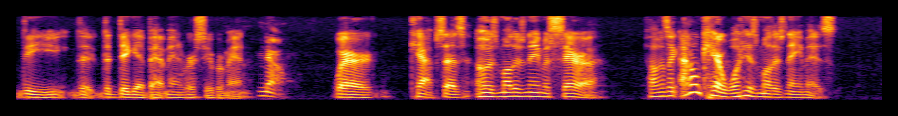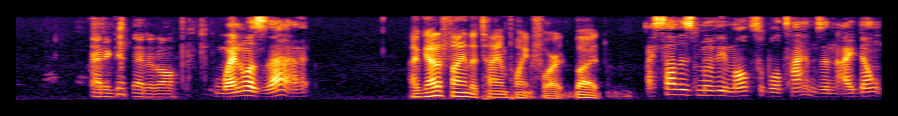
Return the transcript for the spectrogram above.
the the the dig at Batman versus Superman No. where Cap says, "Oh, his mother's name is Sarah." Falcon's like, "I don't care what his mother's name is. I didn't get that at all. When was that? I've got to find the time point for it." But I saw this movie multiple times and I don't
